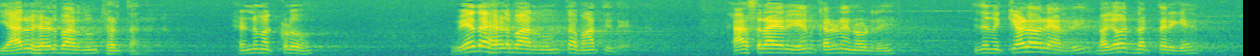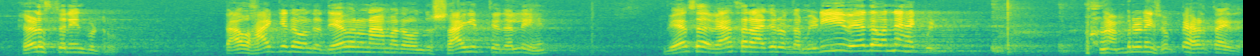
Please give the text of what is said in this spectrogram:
ಯಾರು ಹೇಳಬಾರ್ದು ಅಂತ ಹೇಳ್ತಾರೆ. ಹೆಣ್ಣು ಮಕ್ಕಳು ವೇದ ಹೇಳಬಾರ್ದು ಅಂತ ಮಾತಿದೆ. ವ್ಯಾಸರಾಯರು ಏನು ಕರುಣೆ ನೋಡ್ರಿ? ಇದನ್ನು ಕೇಳೋರು ಯಾರ್ರಿ? ಭಗವದ್ ಭಕ್ತರಿಗೆ ಹೇಳಿಸ್ತೀನಿ ಅಂದ್ಬಿಟ್ರು. ತಾವು ಹಾಕಿದ ಒಂದು ದೇವರ ನಾಮದ ಒಂದು ಸಾಹಿತ್ಯದಲ್ಲಿ ವ್ಯಾಸ, ವ್ಯಾಸರಾಜರು ತಮ್ಮ ಇಡೀ ವೇದವನ್ನೇ ಹಾಕಿಬಿಟ್ಟು ಅಂಬರಣಿ ಸೂಕ್ತ ಹೇಳ್ತಾ ಇದೆ.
